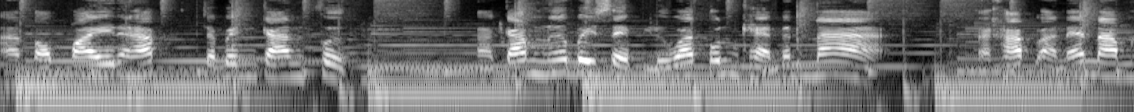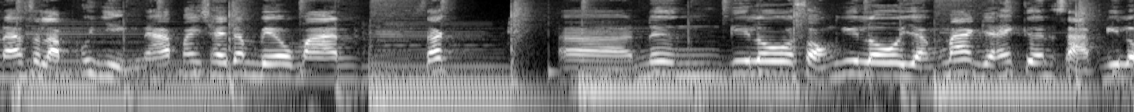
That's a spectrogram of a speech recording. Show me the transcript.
อ่าต่อไปนะครับจะเป็นการฝึกอ่ากล้ามเนื้อไบเซปหรือว่าต้นแขนด้านหน้านะครับอ่าแนะนำนะสำหรับผู้หญิงนะครับ ให้ใช้ดัมเบลมาณสักอ่าหนึ่งกิโลสองกิโลอย่างมากอย่าให้เกิน 3 กิโล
